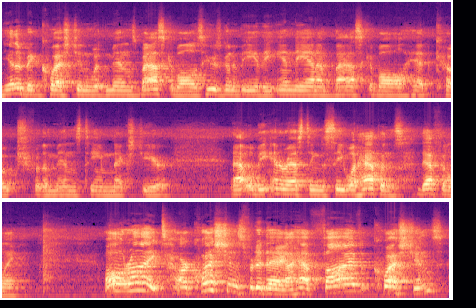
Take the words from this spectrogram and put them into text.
the other big question with men's basketball is who's going to be the Indiana basketball head coach for the men's team next year. That will be interesting to see what happens, definitely. All right, our questions for today. I have five questions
